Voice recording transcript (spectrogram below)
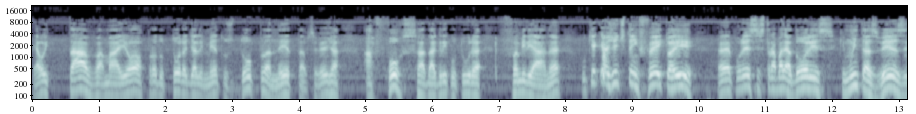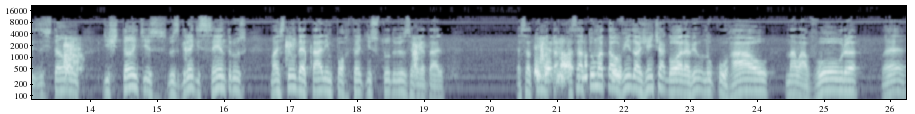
É a oitava maior produtora de alimentos do planeta. Você veja a força da agricultura familiar, né? O que, é que a gente tem feito aí é, por esses trabalhadores que muitas vezes estão distantes dos grandes centros, mas tem um detalhe importante nisso tudo, viu, secretário? Essa turma está essa turma tá ouvindo a gente agora, viu? No curral, na lavoura, né?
